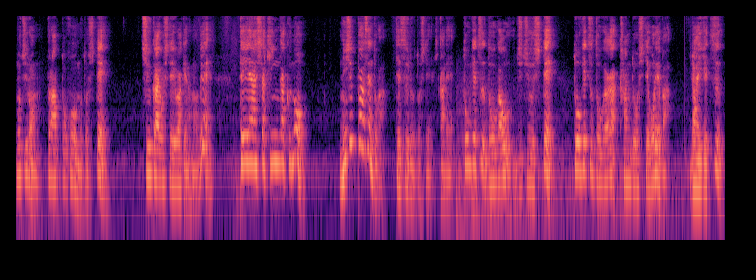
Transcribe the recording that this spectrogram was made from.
もちろんプラットフォームとして仲介をしているわけなので、提案した金額の20%が手数料として引かれ、当月動画を受注して、当月動画が完了しておれば、来月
